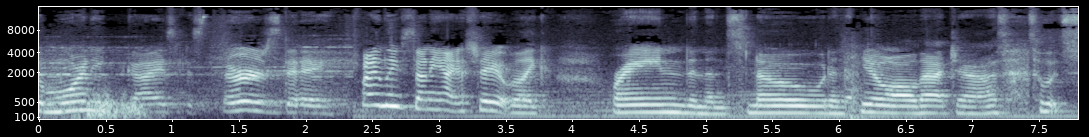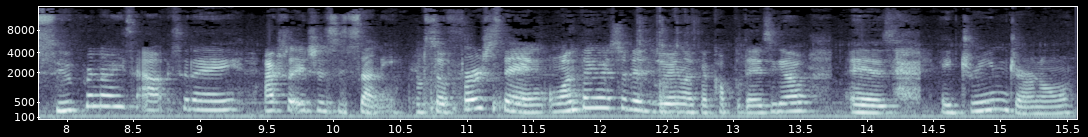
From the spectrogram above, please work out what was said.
Good morning, guys. It is Thursday. It's finally sunny out yesterday. It was like rained and then snowed and you know all that jazz. So it's super nice out today. Actually it's just sunny. So first thing one thing i started doing like a couple days ago is a dream journal.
